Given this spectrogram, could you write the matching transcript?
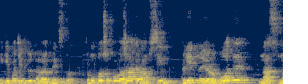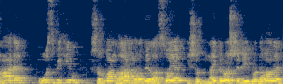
які потім йдуть на виробництво. Тому хочу поважати вам всім плідної роботи, наснаги, успіхів, щоб вам гарно родила соя і щоб найдорожче її продавали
